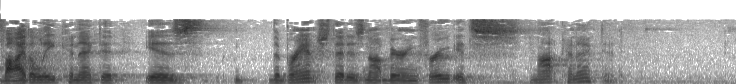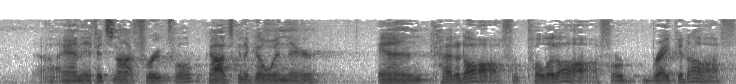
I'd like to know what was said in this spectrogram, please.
vitally connected, is the branch that is not bearing fruit. It's not connected. Uh, and if it's not fruitful, God's going to go in there and cut it off or pull it off or break it off.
